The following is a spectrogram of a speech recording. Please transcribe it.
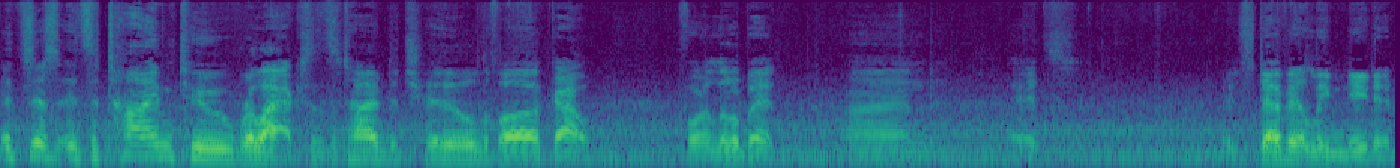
It's just, it's a time to relax. It's a time to chill the fuck out for a little bit. And it's, it's definitely needed.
